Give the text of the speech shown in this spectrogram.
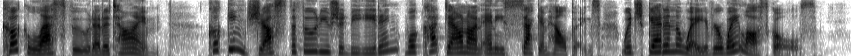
Cook less food at a time. Cooking just the food you should be eating will cut down on any second helpings, which get in the way of your weight loss goals.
